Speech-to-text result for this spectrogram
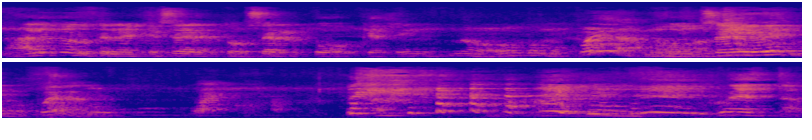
Dale, pero tenés que ser, torcer el codo, que así. No, como pueda. No, No, sé, sé, ¿ve? como pueda. Cuesta.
